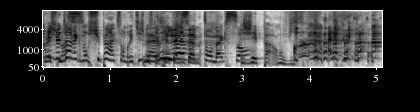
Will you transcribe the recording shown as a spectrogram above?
envie de le dire avec mon super accent british parce qu'après avec ton accent. J'ai pas envie.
